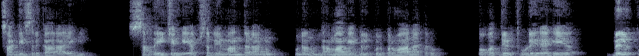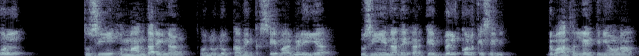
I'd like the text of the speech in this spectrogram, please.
ਸਾਡੀ ਸਰਕਾਰ ਆਏਗੀ, ਸਾਰੇ ਹੀ ਚੰਗੇ ਅਫਸਰ ਨੇ, ਇਮਾਨਦਾਰਾਂ ਨੂੰ, ਉਹਨਾਂ ਨੂੰ ਲਾਵਾਂਗੇ, ਬਿਲਕੁਲ ਪਰਵਾਹ ਨਾ ਕਰੋ। ਬਹੁਤ ਦਿਨ ਥੋੜੇ ਰਹਿ ਗਏ ਆ। ਬਿਲਕੁਲ ਤੁਸੀਂ ਇਮਾਨਦਾਰੀ ਨਾਲ ਤੁਹਾਨੂੰ ਲੋਕਾਂ ਦੀ ਇੱਕ ਸੇਵਾ ਮਿਲੀ ਆ। ਤੁਸੀਂ ਇਹਨਾਂ ਦੇ ਕਰਕੇ ਬਿਲਕੁਲ ਕਿਸੇ ਨੇ ਦਵਾ ਥੱਲੇ ਤੇ ਨਹੀਂ ਆਉਣਾ।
